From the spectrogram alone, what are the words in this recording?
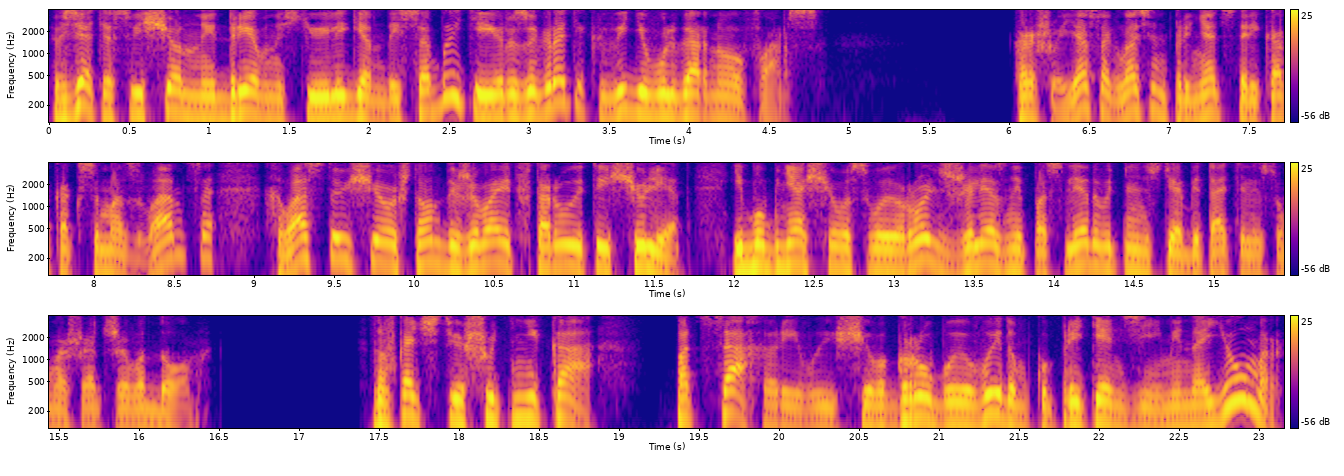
взять освещенные древностью и легендой события и разыграть их в виде вульгарного фарса. Хорошо, я согласен принять старика как самозванца, хвастающего, что он доживает вторую тысячу лет, и бубнящего свою роль с железной последовательностью обитателя сумасшедшего дома. Но в качестве шутника, подсахаривающего грубую выдумку претензиями на юмор,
